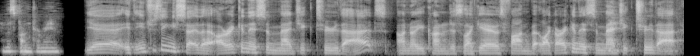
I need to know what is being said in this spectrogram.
it was fun for me. Yeah, it's interesting you say that. I reckon there's some magic to that. I know you kind of just like, yeah, it was fun, but like, I reckon there's some magic to that.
